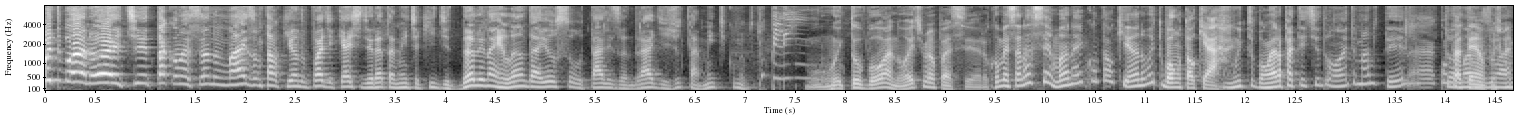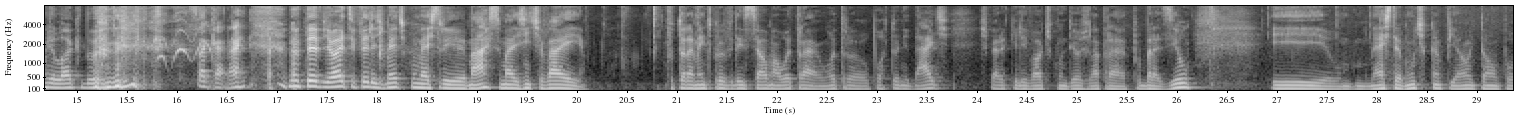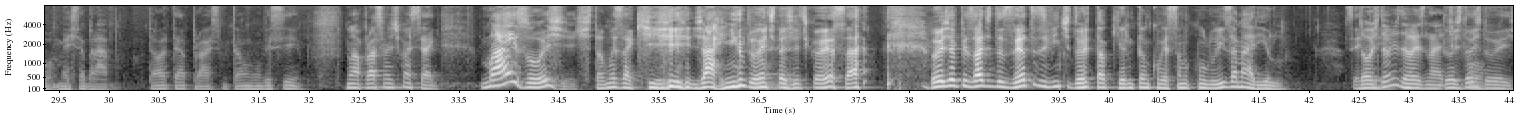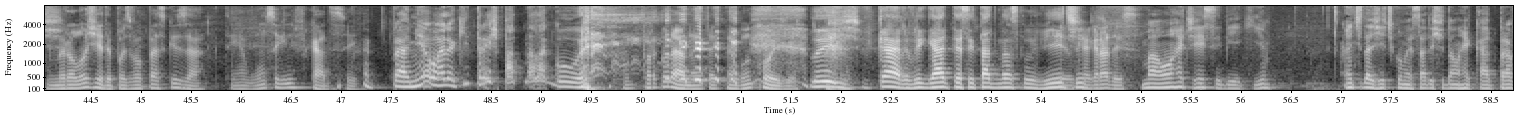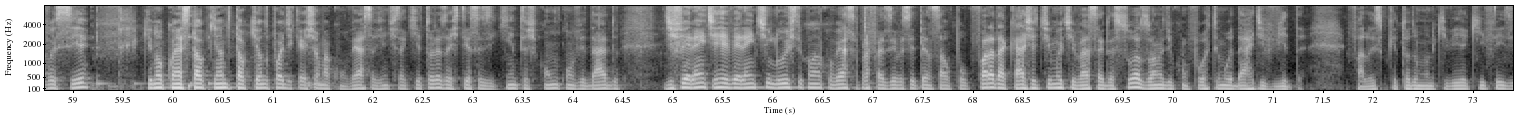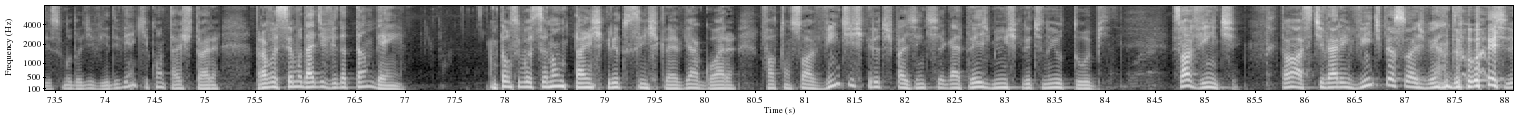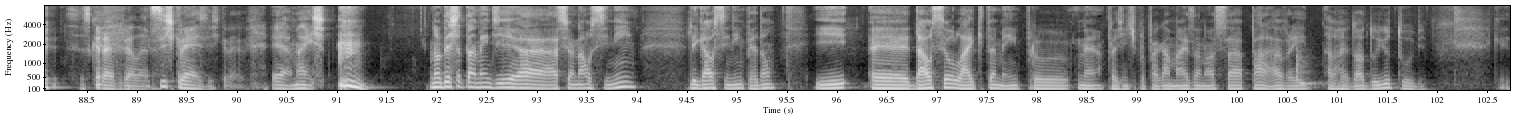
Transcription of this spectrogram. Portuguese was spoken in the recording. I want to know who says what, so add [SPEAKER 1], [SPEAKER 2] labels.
[SPEAKER 1] Muito boa noite! Tá começando mais um Talkeando Podcast diretamente aqui de Dublin, na Irlanda. Eu sou o Thales Andrade, juntamente com meu pupilinho.
[SPEAKER 2] Muito boa noite, meu parceiro. Começando a semana aí com Talkeando. Muito bom talquear.
[SPEAKER 1] Muito bom. Era pra ter tido ontem, mas não teve.
[SPEAKER 2] Ah,
[SPEAKER 1] Tomamos
[SPEAKER 2] contratempos.
[SPEAKER 1] um armlock do... Sacanagem. Não teve ontem, infelizmente, com o mestre Márcio, mas a gente vai futuramente providenciar uma outra, uma outra oportunidade. Espero que ele volte com Deus lá para o Brasil. E o mestre é multicampeão, então, pô, o mestre é brabo. Então, até a próxima. Então, vamos ver se numa próxima a gente consegue. Mas hoje, estamos aqui já rindo antes da gente começar. Hoje é o episódio 222 do Talqueiro, estamos conversando com o Luiz Amarilo. Acertei.
[SPEAKER 3] 222, né?
[SPEAKER 1] 222.
[SPEAKER 3] Tipo, numerologia, depois eu vou pesquisar. Tem algum significado isso aí.
[SPEAKER 1] Pra mim, eu olho aqui três patos na lagoa.
[SPEAKER 3] Vamos procurar, né? Tem, tem alguma coisa.
[SPEAKER 1] Luiz, cara, obrigado por ter aceitado o nosso
[SPEAKER 3] Eu
[SPEAKER 1] convite.
[SPEAKER 3] que agradeço.
[SPEAKER 1] Uma honra te receber aqui. Antes da gente começar, deixa eu dar um recado pra você que não conhece Talqueando. Talqueando Podcast é uma conversa. A gente está aqui todas as terças e quintas com um convidado diferente, irreverente, ilustre, com uma conversa para fazer você pensar um pouco fora da caixa, te motivar a sair da sua zona de conforto e mudar de vida. Eu falo isso porque todo mundo que veio aqui fez isso, mudou de vida e vem aqui contar a história para você mudar de vida também. Então, se você não está inscrito, se inscreve agora. Faltam só 20 inscritos para a gente chegar a 3 mil inscritos no YouTube. Só 20. Então, ó, se tiverem 20 pessoas vendo hoje,
[SPEAKER 3] Se inscreve, galera.
[SPEAKER 1] se inscreve.
[SPEAKER 2] Se inscreve.
[SPEAKER 1] É, mas não deixa também de ah, acionar o sininho, ligar o sininho, perdão, e é, dar o seu like também pro, né, pra gente propagar mais a nossa palavra aí ao redor do YouTube.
